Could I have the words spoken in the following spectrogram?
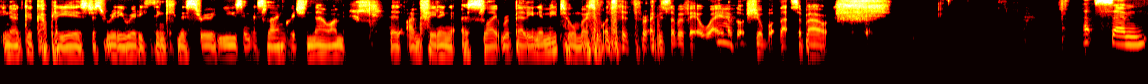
you know, a good couple of years just really, really thinking this through and using this language. And now I'm, I'm feeling a slight rebellion in me to almost want to throw some of it away. Yeah. I'm not sure what that's about. That's um,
